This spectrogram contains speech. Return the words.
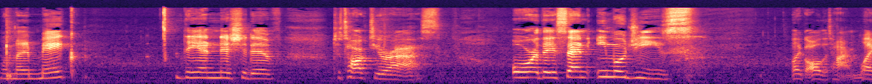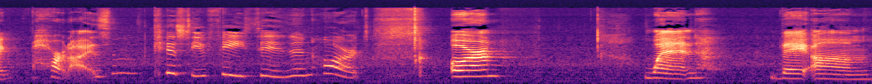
When they make the initiative to talk to your ass. Or they send emojis like all the time, like heart eyes and kissy faces and hearts. Or when they um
